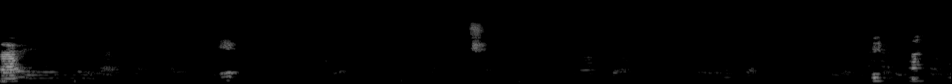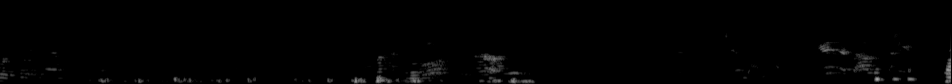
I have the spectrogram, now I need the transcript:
ครับ ฝ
